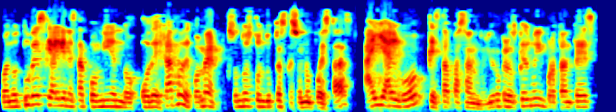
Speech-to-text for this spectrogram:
cuando tú ves que alguien está comiendo o dejando de comer, son dos conductas que son opuestas, hay algo que está pasando. Yo creo que lo que es muy importante es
